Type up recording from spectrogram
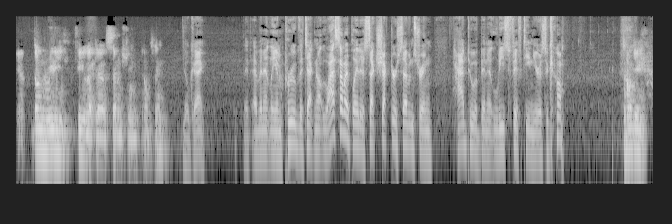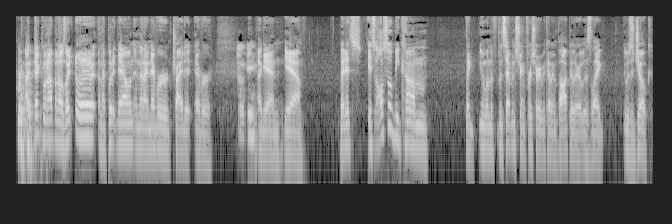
Yeah. Don't really feel like a seven string. I would say. Okay. They've evidently improved the technology. Last time I played a Schecter seven string had to have been at least 15 years ago. Okay. I picked one up and I was like, and I put it down, and then I never tried it ever okay. again. Yeah, but it's it's also become like you know when the, the seven string first started becoming popular, it was like it was a joke.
